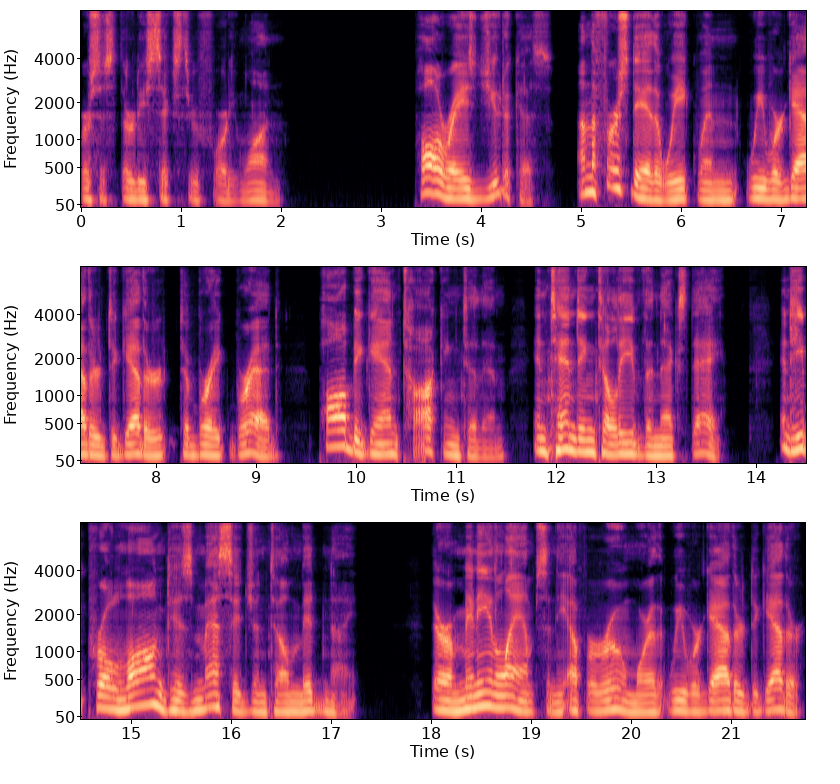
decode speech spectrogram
verses 36 through 41. Paul raised Eutychus. On the first day of the week, when we were gathered together to break bread, Paul began talking to them, intending to leave the next day and he prolonged his message until midnight. There are many lamps in the upper room where we were gathered together.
